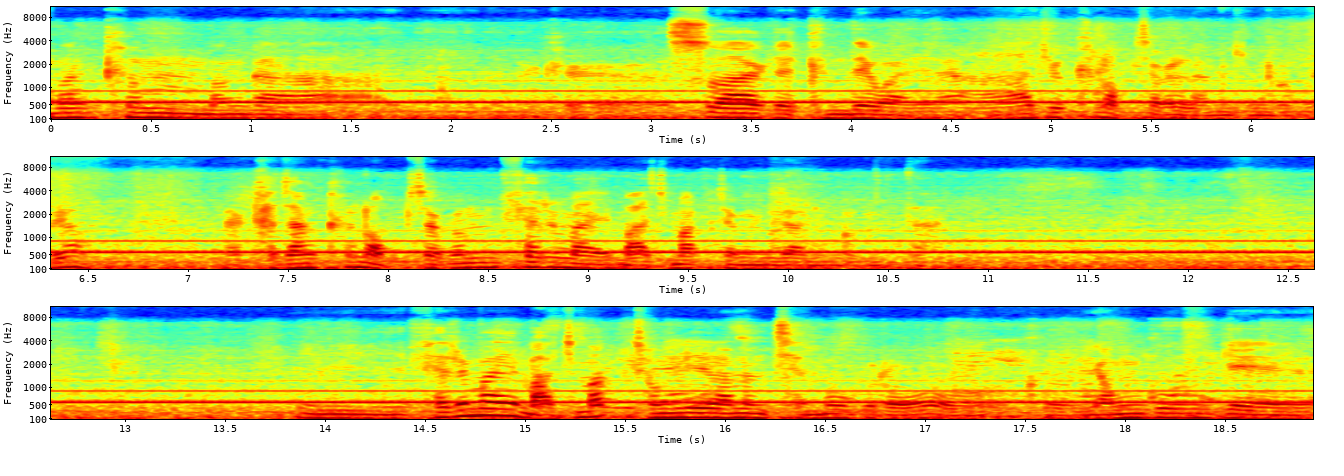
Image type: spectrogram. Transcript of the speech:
그만큼 뭔가 그 수학의 근대화에 아주 큰 업적을 남긴 거고요. 가장 큰 업적은 페르마의 마지막 정리라는 겁니다. 이 페르마의 마지막 정리라는 제목으로 그 영국의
